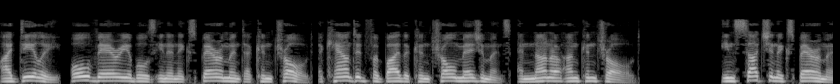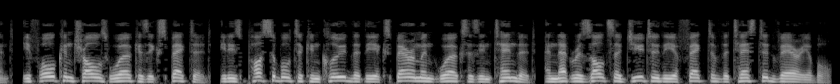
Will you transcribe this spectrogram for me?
Ideally, all variables in an experiment are controlled accounted for by the control measurements and none are uncontrolled. In such an experiment, if all controls work as expected, it is possible to conclude that the experiment works as intended, and that results are due to the effect of the tested variable.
